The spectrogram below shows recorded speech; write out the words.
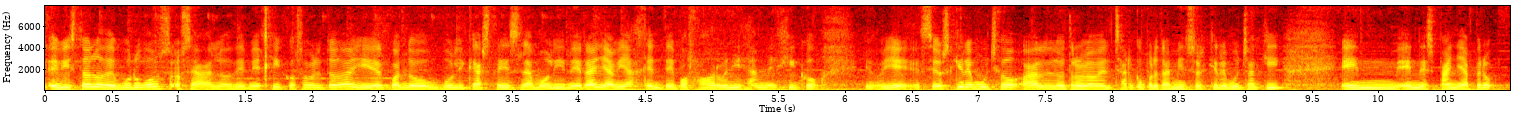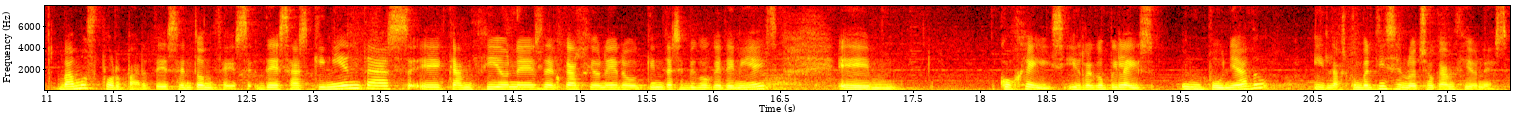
He visto lo de Burgos, o sea, lo de México sobre todo, ayer cuando publicasteis La Molinera ya había gente, por favor, venid a México. Y oye, se os quiere mucho al otro lado del charco, pero también se os quiere mucho aquí en, España. Pero vamos por partes. Entonces, de esas 500 eh, canciones del cancionero, 500 y pico que teníais, eh, cogéis y recopiláis un puñado y las convertís en ocho canciones.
